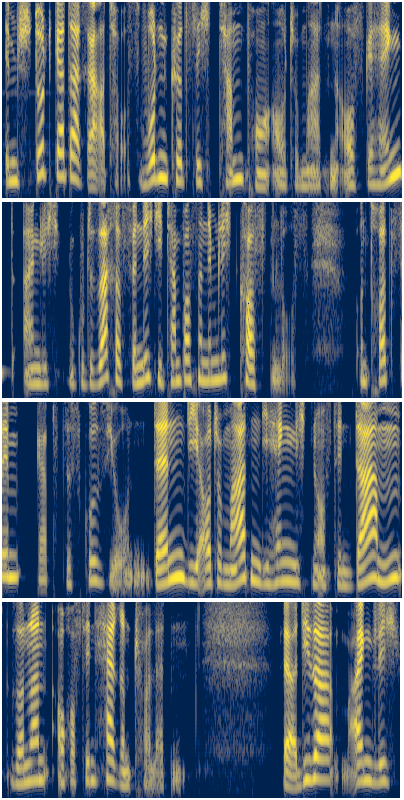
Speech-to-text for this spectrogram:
Im Stuttgarter Rathaus wurden kürzlich Tamponautomaten aufgehängt. Eigentlich eine gute Sache, finde ich. Die Tampons sind nämlich kostenlos. Und trotzdem gab es Diskussionen. Denn die Automaten, die hängen nicht nur auf den Damen, sondern auch auf den Herrentoiletten. Ja, dieser eigentlich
